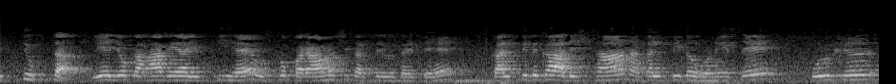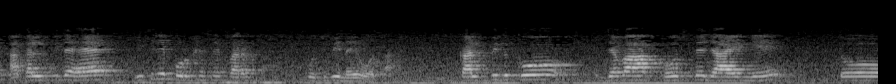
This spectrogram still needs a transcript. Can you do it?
इत्युक्त, ये जो कहा गया युक्ति है, उसको परामर्श करते हुए कहते हैं, कल्पित का अधिष्ठान अकल्पित होने से पुरुष अकल्पित है, इसलिए पुरुष से पर कुछ भी नहीं होता। कल्पित को जब आप खोजते जाएँगे तो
